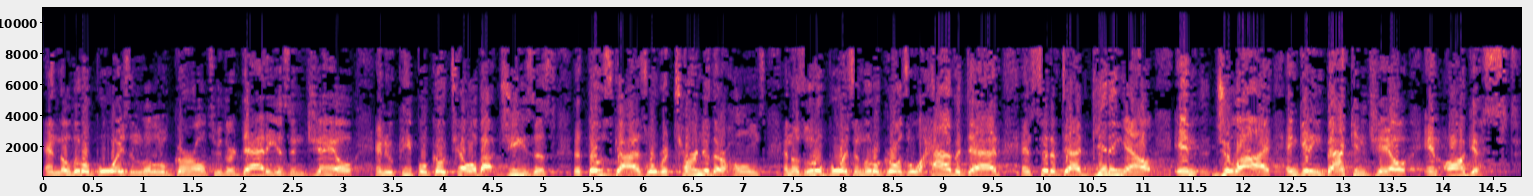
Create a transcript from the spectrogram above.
and the little boys and the little girls who their daddy is in jail and who people go tell about Jesus, that those guys will return to their homes and those little boys and little girls will have a dad instead of dad getting out in July and getting back in jail in August.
